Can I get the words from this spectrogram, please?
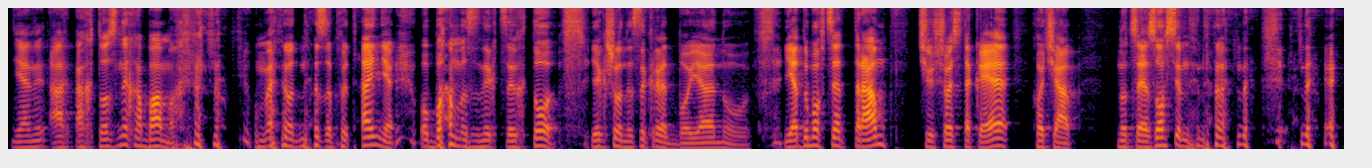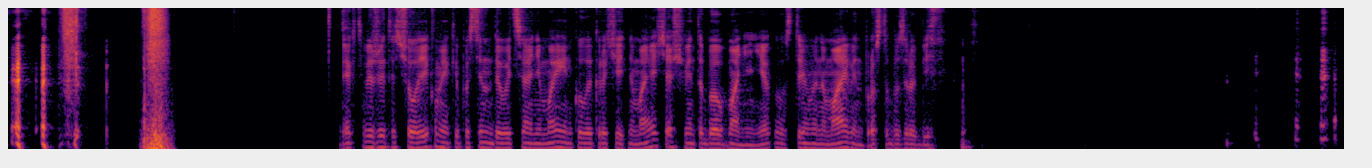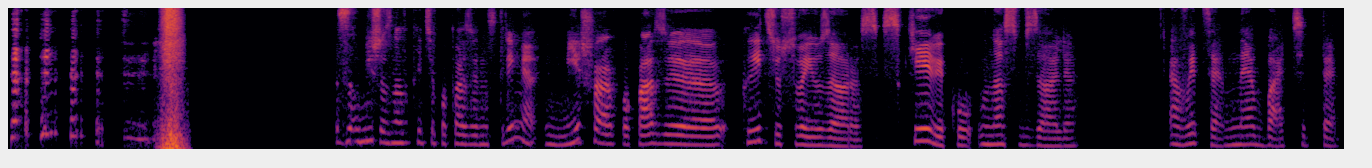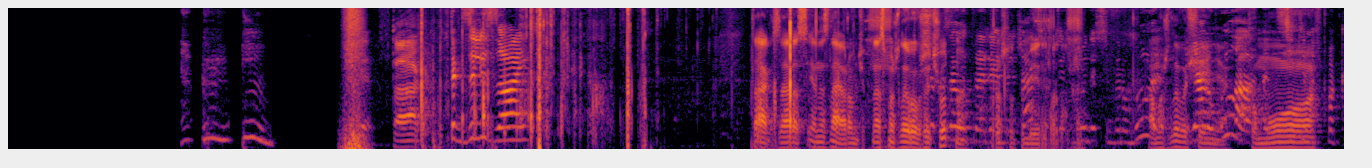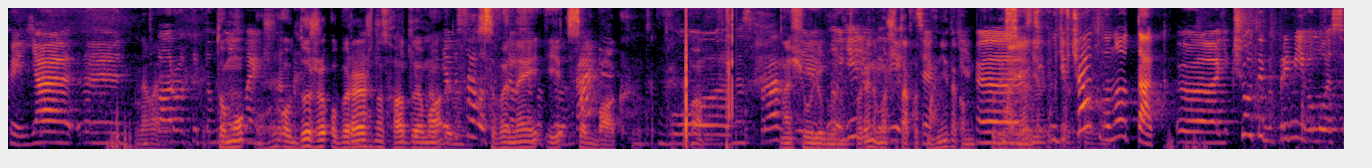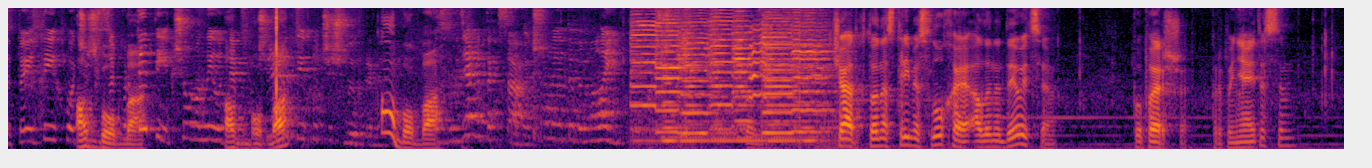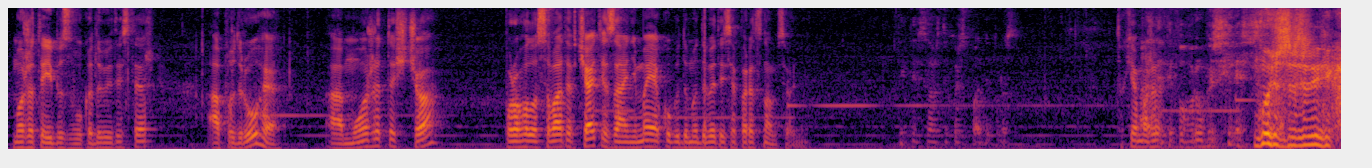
Я не... а, а хто з них Обама? У мене одне запитання. Обама з них це хто? Якщо не секрет, бо я, ну. Я думав, це Трамп чи щось таке, хоча б. Ну це зовсім не. Як тобі жити з чоловіком, який постійно дивиться аніме і інколи кричить, немає ще, що він тебе обманює, ніякого стріму немає, він просто безробіт. Міша знов кицю показує на стрімі. Міша показує кицю свою зараз. З Кевіку у нас в залі. А ви це не бачите. Так. Так залізай. Так, зараз я не знаю, Ромчик, нас можливо вже Що чутно. про Просто тобі не робили? А можливо, ще й ні. робила, Тому- навпаки. Я е, Давай. два роки тому, Тому о- дуже обережно згадуємо Я писала про це свиней і собак. Бо насправді Наші ну, улюблені є тварини, може так от магнітиком Е, кудись. У дівчат воно так. Е, якщо у тебе прямі волосся, то і ти хочеш Або ба. закрутити, якщо вони у тебе Або кучері, ба. ти хочеш випрямити. Або А ба. з грудями так само. Якщо вони у тебе маленькі, Чат, хто на стрімі слухає, але не дивиться, по-перше, припиняйте з цим. Можете і без звука дивитись теж. А по-друге, можете що? Проголосувати в чаті за аніме, яку будемо дивитися перед сном сьогодні. Ти завжди хочеш спати просто. Так я може. типу врубиш. Мужик.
